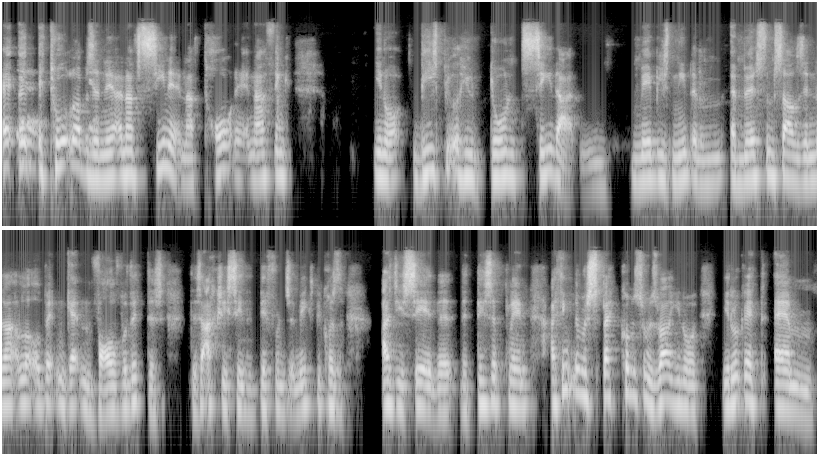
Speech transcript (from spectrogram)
yeah. it, it, total opposite, yeah. and I've seen it and I've taught it, and I think you know, these people who don't see that maybe need to immerse themselves in that a little bit and get involved with it. This this actually see the difference it makes because, as you say, the the discipline. I think the respect comes from as well. You know, you look at um,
